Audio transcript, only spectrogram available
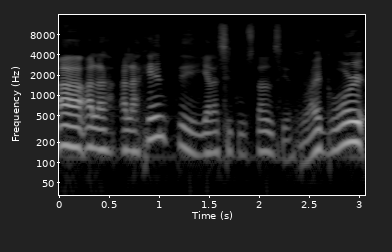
a, a la, a la gente y a las circunstancias. Right? Glori-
